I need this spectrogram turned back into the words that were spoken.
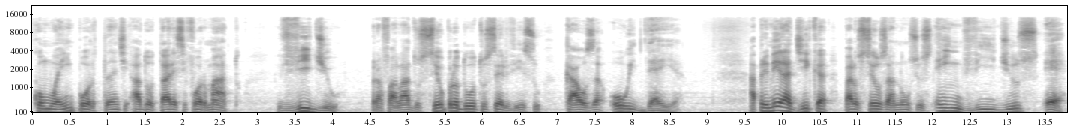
como é importante adotar esse formato, vídeo, para falar do seu produto, serviço, causa ou ideia. A primeira dica para os seus anúncios em vídeos é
